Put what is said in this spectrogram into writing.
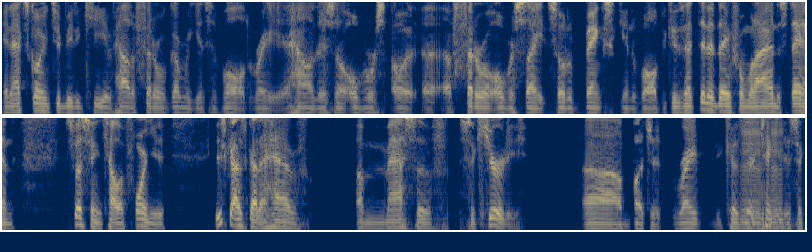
and that's going to be the key of how the federal government gets involved, right? How there's a over a, a federal oversight, so the banks get involved. Because at the end of the day, from what I understand, especially in California, these guys got to have a massive security uh budget right because they're Mhm. taking it's a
